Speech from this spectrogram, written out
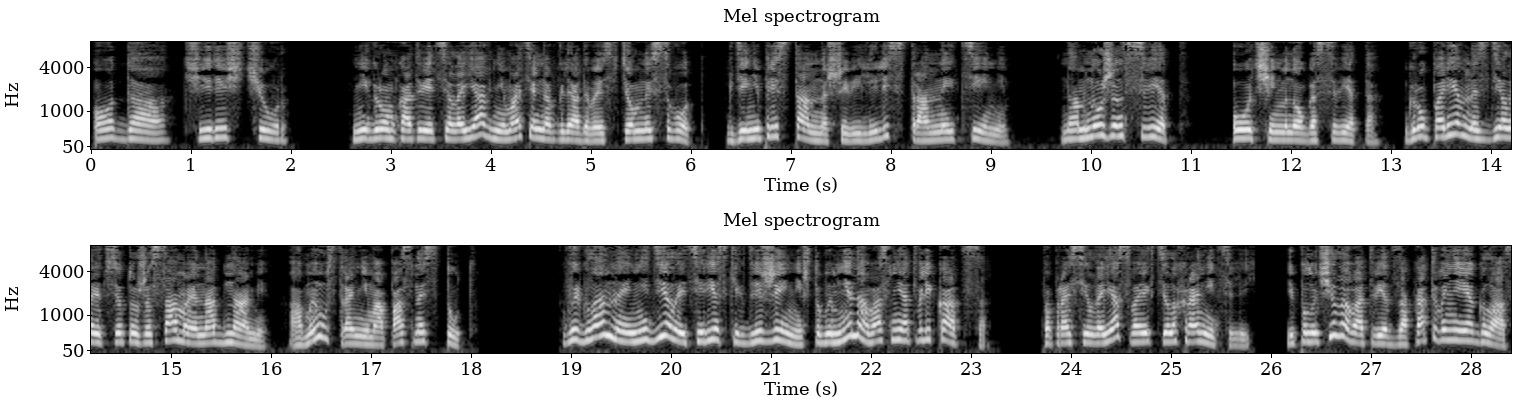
«О да, чересчур!» – негромко ответила я, внимательно вглядываясь в темный свод, где непрестанно шевелились странные тени. «Нам нужен свет! Очень много света! Группа Ревна сделает все то же самое над нами, а мы устраним опасность тут!» «Вы, главное, не делайте резких движений, чтобы мне на вас не отвлекаться», попросила я своих телохранителей и получила в ответ закатывание глаз.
